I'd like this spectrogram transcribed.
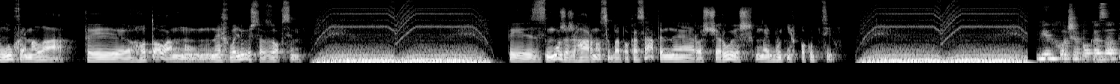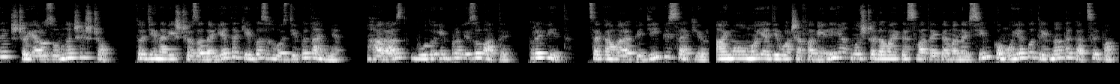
Слухай, мала, ти готова? Ну, не хвилюєшся зовсім. Ти зможеш гарно себе показати, не розчаруєш майбутніх покупців. Він хоче показати, що я розумна чи що. Тоді навіщо задає такі безглузді питання? Гаразд, буду імпровізувати. Привіт. Це камера PDP Secure. Аймо моя дівоча фамілія, ну що давайте сватайте мене всім, кому я потрібна така ципа.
